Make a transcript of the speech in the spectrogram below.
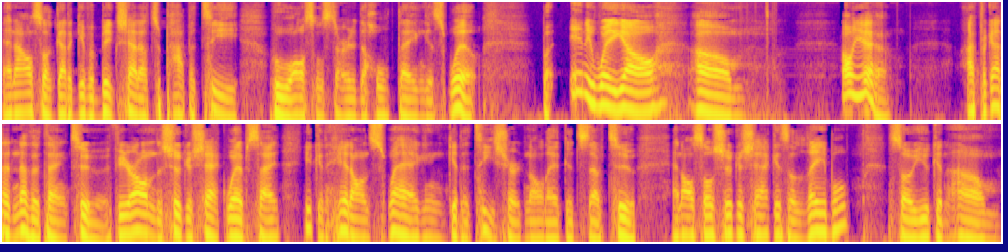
And I also got to give a big shout out to Papa T, who also started the whole thing as well. But anyway, y'all, um, oh yeah, I forgot another thing too. If you're on the Sugar Shack website, you can hit on swag and get a T-shirt and all that good stuff too. And also, Sugar Shack is a label, so you can um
